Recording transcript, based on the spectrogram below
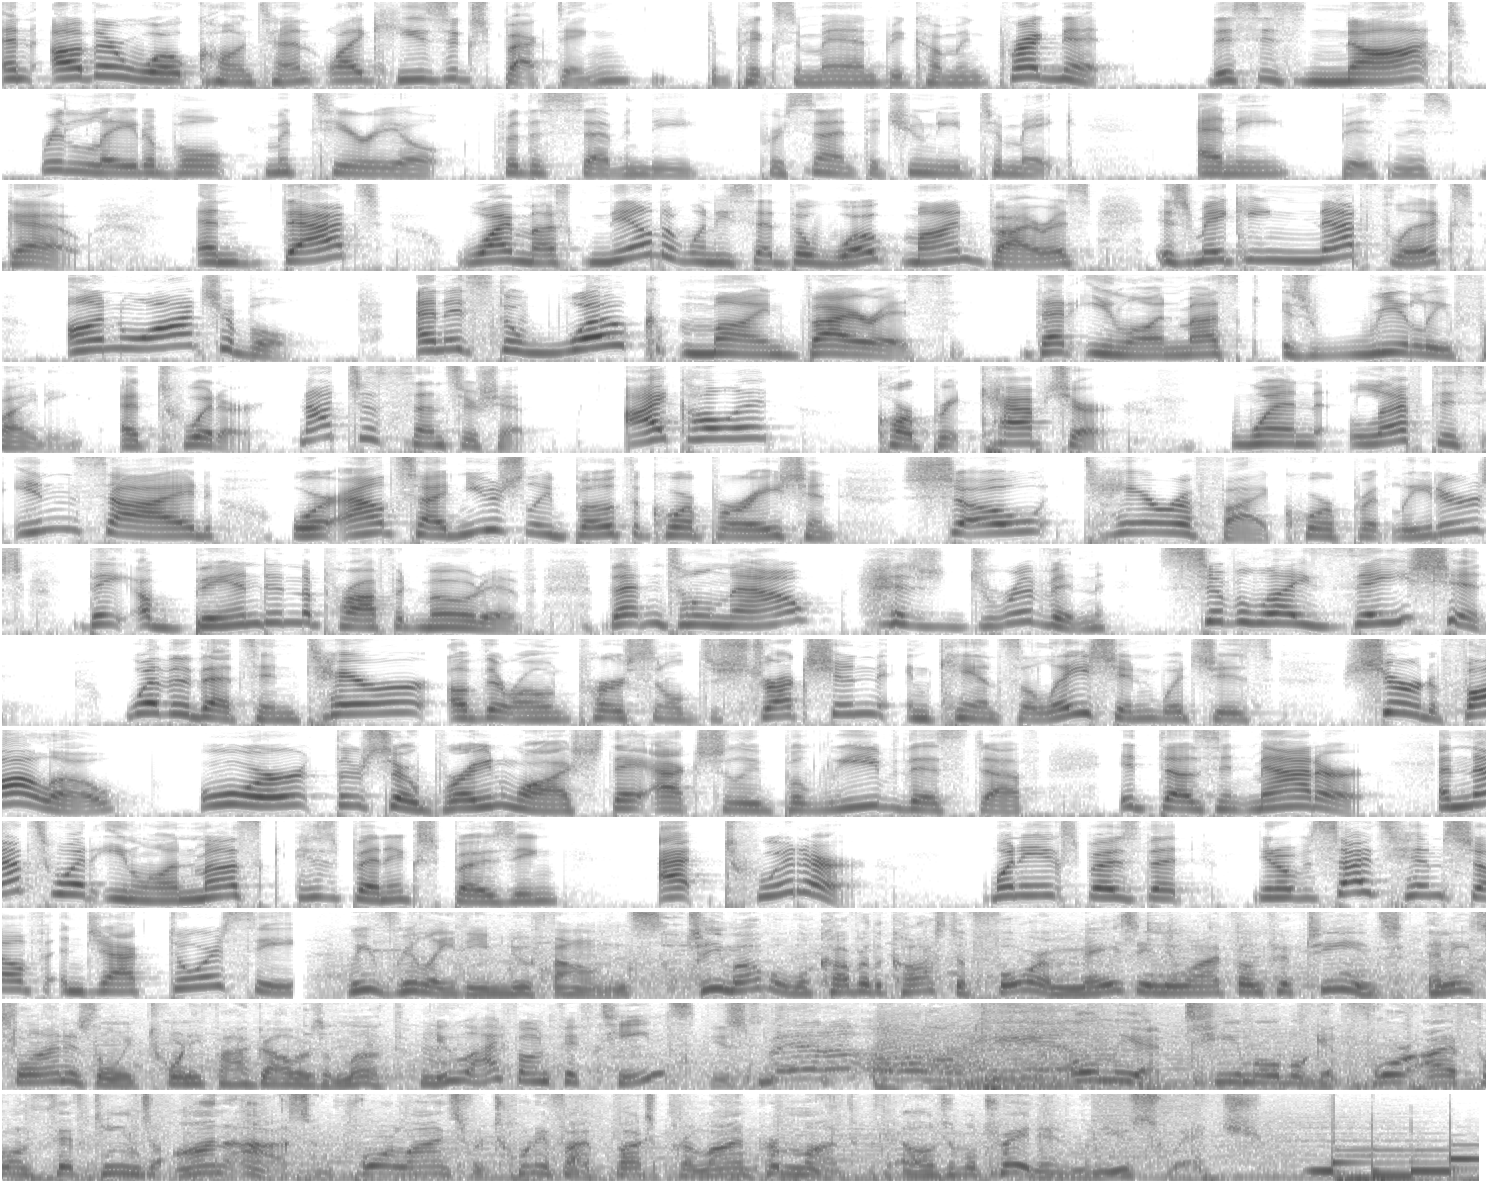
and other woke content like he's expecting depicts a man becoming pregnant. This is not relatable material for the 70% that you need to make any business go. And that's why Musk nailed it when he said the woke mind virus is making Netflix unwatchable. And it's the woke mind virus that Elon Musk is really fighting at Twitter, not just censorship. I call it corporate capture. When leftists inside or outside, and usually both the corporation, so terrify corporate leaders, they abandon the profit motive that until now has driven civilization. Whether that's in terror of their own personal destruction and cancellation, which is sure to follow, or they're so brainwashed they actually believe this stuff, it doesn't matter. And that's what Elon Musk has been exposing at Twitter when he exposed that, you know, besides himself and Jack Dorsey, we really need new phones. T Mobile will cover the cost of four amazing new iPhone 15s, and each line is only $25 a month. New iPhone 15s? Only at T Mobile get four iPhone 15s on us and four lines for 25 bucks per line per month with eligible trade in when you switch.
